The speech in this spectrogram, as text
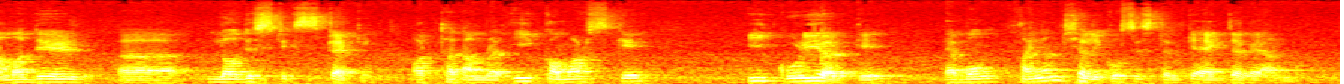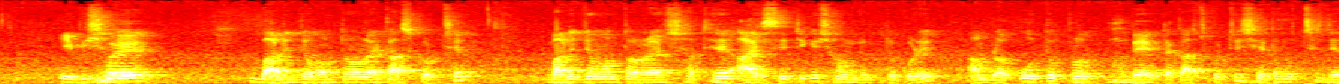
আমাদের লজিস্টিক্স ট্র্যাকিং অর্থাৎ আমরা ই কমার্সকে ই কুরিয়ারকে এবং ফাইন্যান্সিয়াল ইকোসিস্টেমকে এক জায়গায় আনব। এই বিষয়ে বাণিজ্য মন্ত্রণালয় কাজ করছে। বাণিজ্য মন্ত্রণালয়ের সাথে আইসিটিকে সংযুক্ত করে আমরা ওতপ্রোতভাবে একটা কাজ করছি। সেটা হচ্ছে যে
